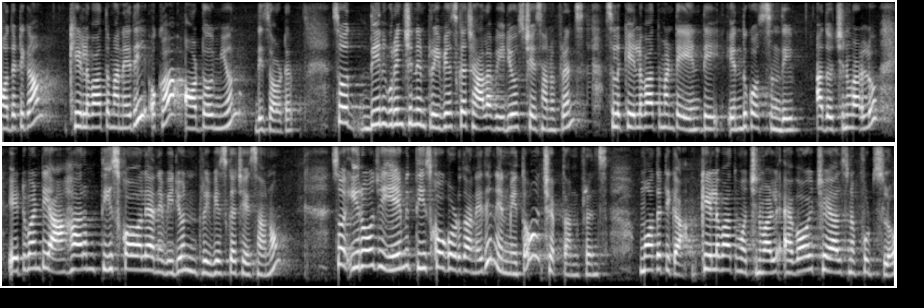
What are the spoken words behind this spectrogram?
మొదటిగా కీళ్ళవాతం అనేది ఒక ఆటోఇమ్యూన్ డిజార్డర్ సో దీని గురించి నేను ప్రీవియస్గా చాలా వీడియోస్ చేశాను ఫ్రెండ్స్. అసలు కీళ్ళవాతం అంటే ఏంటి? ఎందుకు వస్తుంది? అది వచ్చిన వాళ్ళు ఎటువంటి ఆహారం తీసుకోవాలి అనే వీడియో నేను ప్రీవియస్గా చేశాను. సో ఈరోజు ఏమి తీసుకోకూడదు అనేది నేను మీతో చెప్తాను ఫ్రెండ్స్. మొదటిగా కీళ్ళవాతం వచ్చిన వాళ్ళు అవాయిడ్ చేయాల్సిన ఫుడ్స్లో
